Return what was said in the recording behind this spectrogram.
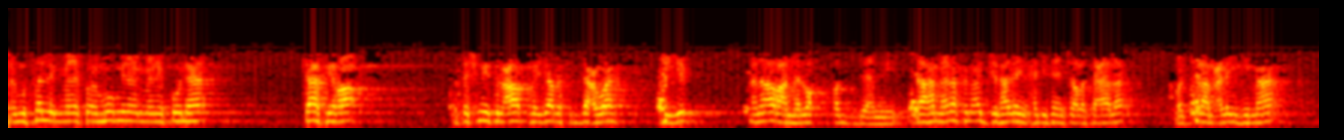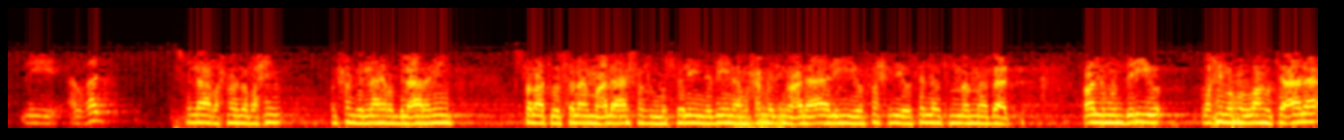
المسلم إما أن يكون مؤمنا إما أن يكون كافرا. وتشميت العاطفة إجابة الدعوة. طيب. أنا أرى أن الوقت قد يعني لا هم نحن نؤجل هذين الحديثين إن شاء الله تعالى والكلام عليهما للغد. بسم الله الرحمن الرحيم. الحمد لله رب العالمين. والصلاة والسلام على أشرف المرسلين نبينا محمد وعلى آله وصحبه وسلم. ثم أما بعد قال المنذري رحمه الله تعالى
